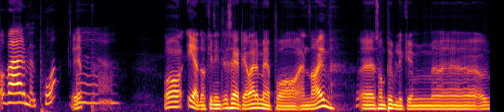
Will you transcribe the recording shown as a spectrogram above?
og være med på. Eh, Og er dere interessert i å være med på en live, Som publikum eh,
